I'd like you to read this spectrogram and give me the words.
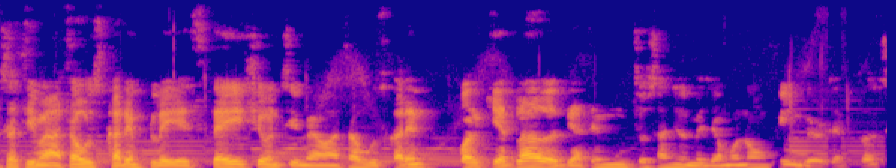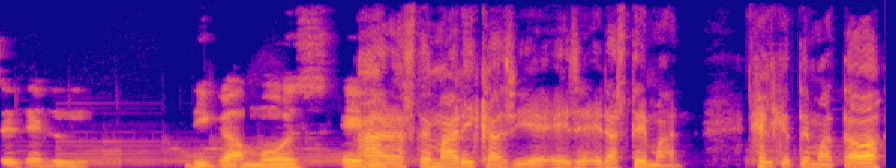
O sea, si me vas a buscar en PlayStation, si me vas a buscar en cualquier lado, desde hace muchos años me llamo Non Fingers. Entonces, el, digamos, el, Ah, era este marica, sí, ese era este man. El que te mataba,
